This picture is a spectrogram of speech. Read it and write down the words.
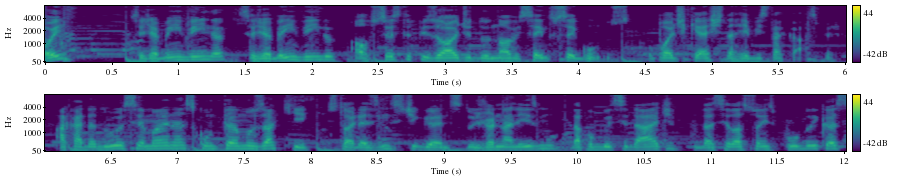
Oi? Seja bem-vinda, seja bem-vindo ao sexto episódio do 900 Segundos, o podcast da revista Casper. A cada duas semanas contamos aqui histórias instigantes do jornalismo, da publicidade, das relações públicas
